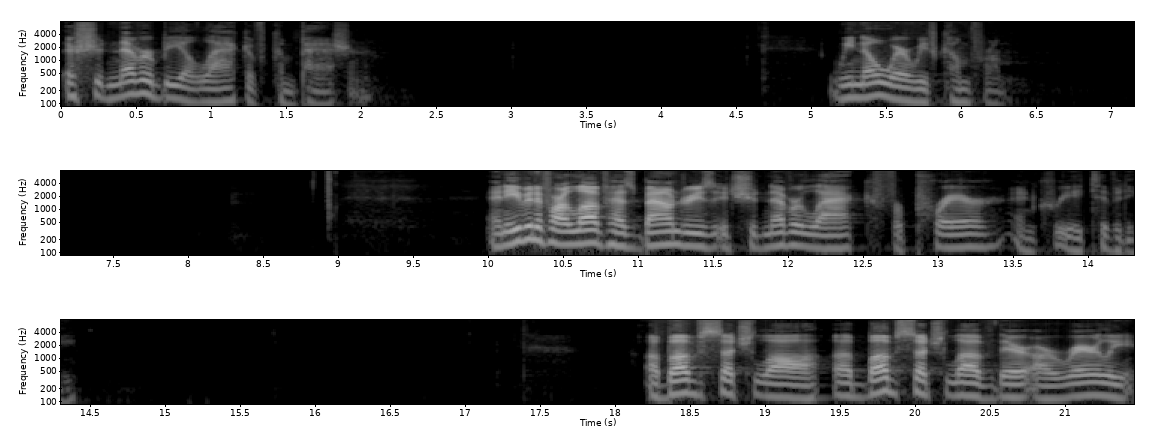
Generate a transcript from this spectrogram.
there should never be a lack of compassion. We know where we've come from. And even if our love has boundaries, it should never lack for prayer and creativity. Above such law, above such love, there are rarely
